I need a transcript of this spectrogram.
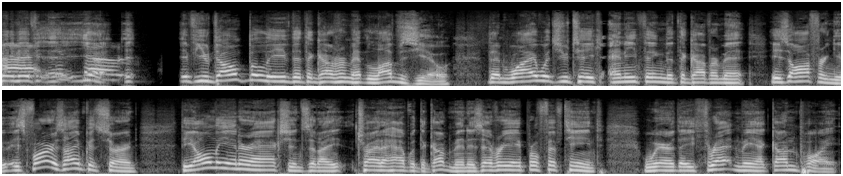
mean, Uh, if, yeah, so- if you don't believe that the government loves you, then why would you take anything that the government is offering you? As far as I'm concerned, the only interactions that I try to have with the government is every April 15th, where they threaten me at gunpoint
